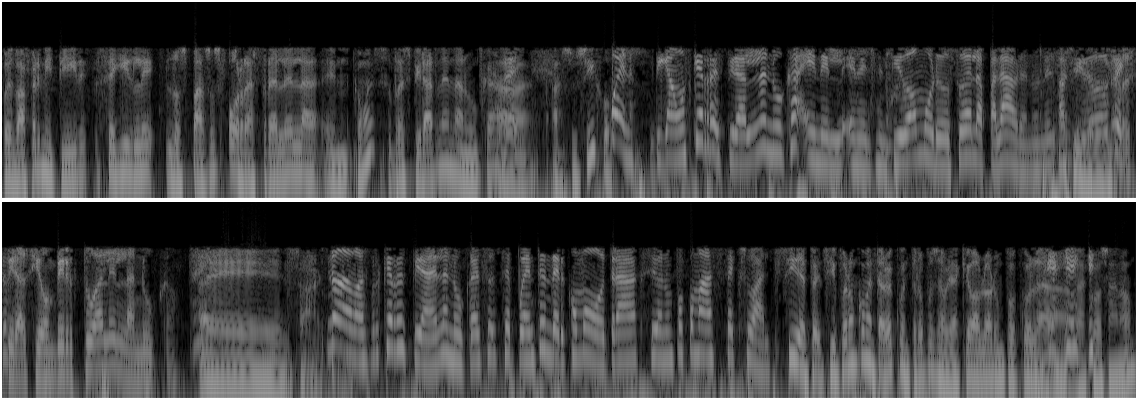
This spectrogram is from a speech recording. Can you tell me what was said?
pues va a permitir seguirle los pasos o rastrearle la, en, ¿cómo es? Respirarle en la nuca a, a sus hijos. Bueno, digamos que respirarle en la nuca en el en el sentido amoroso de la palabra, no en el Ah, sí, sentido del- Una sexo. respiración virtual en la nuca. Exacto. No, además porque respirar en la nuca eso se puede entender como otra acción un poco más sexual. Sí, dep- si fuera un comentario de cuentero, pues habría que evaluar un poco la, la cosa, ¿no?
